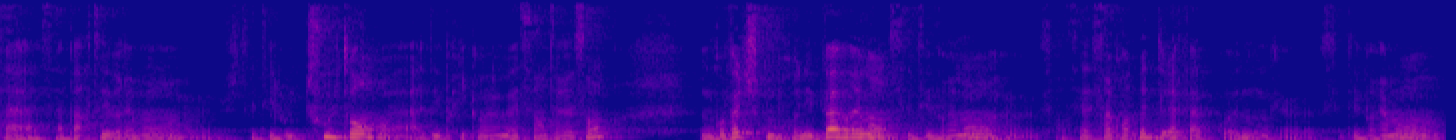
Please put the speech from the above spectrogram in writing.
Ça, partait vraiment, euh, j'étais loué tout le temps à des prix quand même assez intéressants. Donc en fait, je comprenais pas vraiment, c'était vraiment, c'est à 50 mètres de la fac, quoi. Donc c'était vraiment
